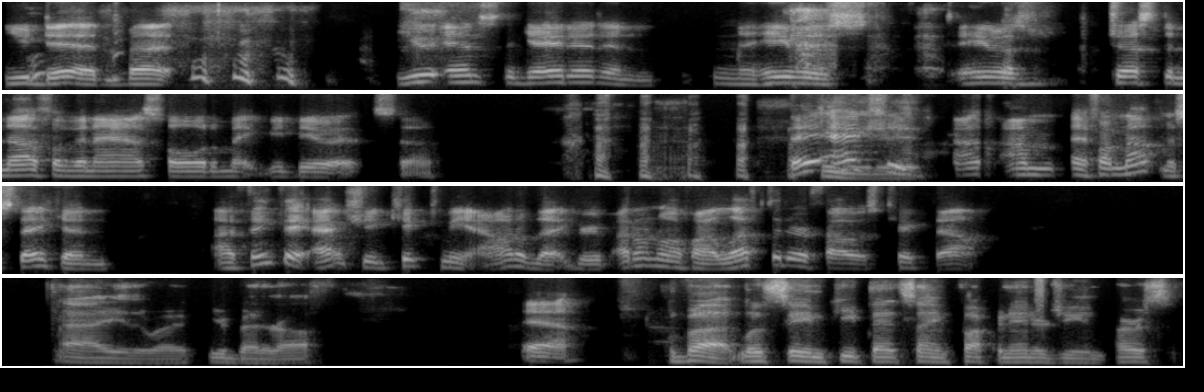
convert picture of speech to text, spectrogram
You did, but you instigated, and he was he was just enough of an asshole to make me do it. So they actually. I, I'm if I'm not mistaken, I think they actually kicked me out of that group. I don't know if I left it or if I was kicked out. Ah, either way, you're better off. Yeah. But let's see him keep that same fucking energy in person.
